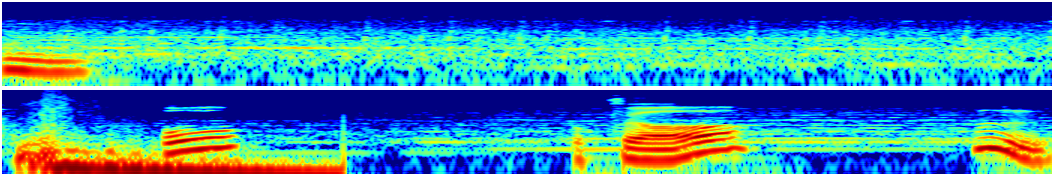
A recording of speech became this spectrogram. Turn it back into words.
음. 오. 좋고요. 음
